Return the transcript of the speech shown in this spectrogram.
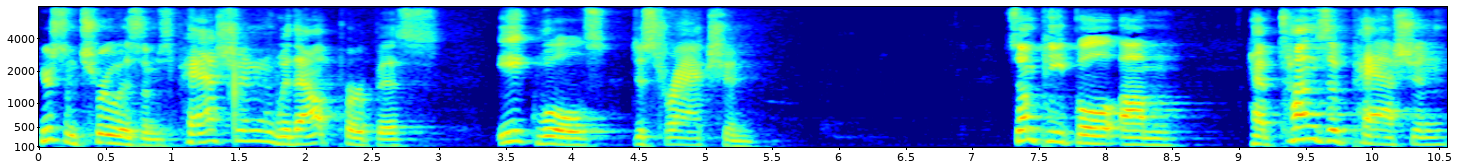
Here's some truisms passion without purpose equals distraction. Some people um, have tons of passion,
